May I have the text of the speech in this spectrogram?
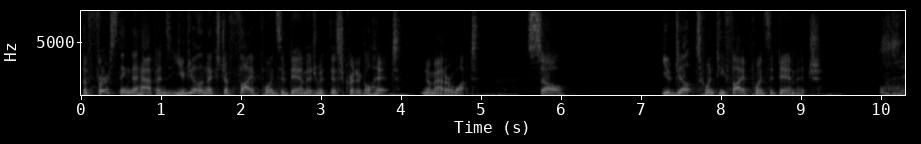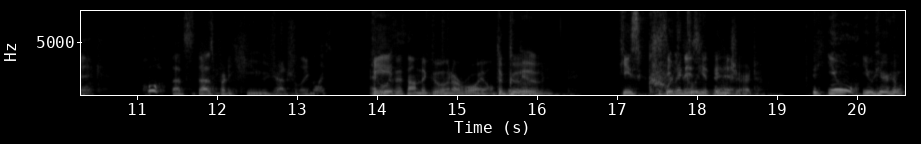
the first thing that happens, you deal an extra 5 points of damage with this critical hit no matter what. So, you dealt 25 points of damage. Sick. That's that's pretty huge actually. And he, who is this on? The goon or Royal? The goon. The goon. He's critically injured you Ooh. you hear him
